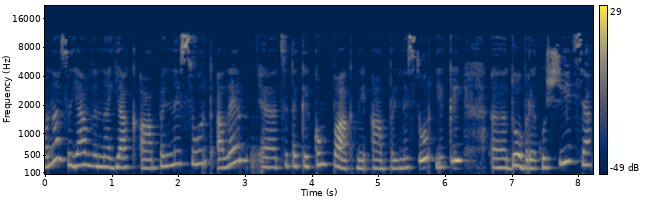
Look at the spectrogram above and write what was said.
Вона заявлена як ампельний сорт, але е, це такий компактний ампельний сорт, який е, добре кущиться,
